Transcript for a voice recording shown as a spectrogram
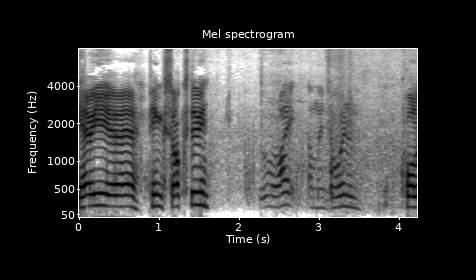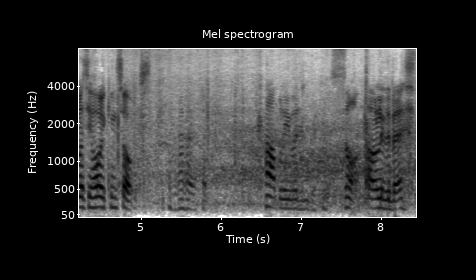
How are your uh, pink socks doing? Alright, I'm enjoying them. Quality hiking socks. Can't believe I didn't bring a sock. Only the best.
